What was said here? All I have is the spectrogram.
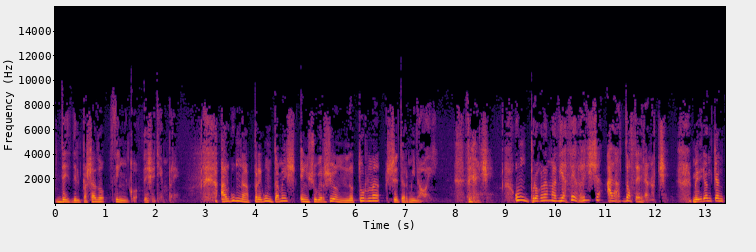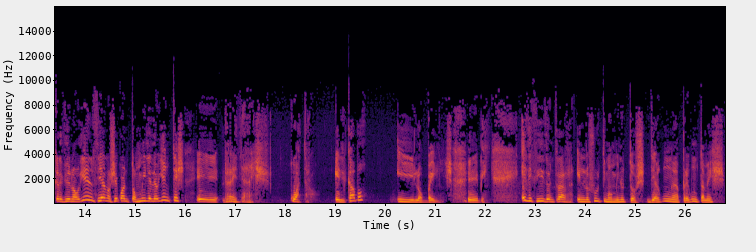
desde el pasado 5 de septiembre. Alguna pregunta mes en su versión nocturna se termina hoy. Fíjense, un programa de hacer risa a las 12 de la noche. Me dirán que han crecido en audiencia, no sé cuántos miles de oyentes. Eh, red de res. Cuatro. El Cabo y los Baines. Eh, bien, he decidido entrar en los últimos minutos de alguna pregunta mes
